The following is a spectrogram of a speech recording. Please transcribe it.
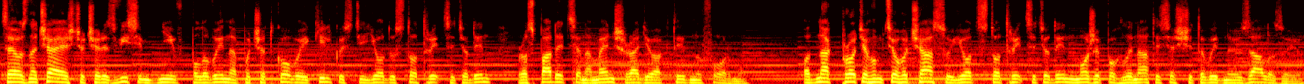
Це означає, що через 8 днів половина початкової кількості йоду 131 розпадеться на менш радіоактивну форму. Однак протягом цього часу йод 131 може поглинатися щитовидною залозою,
